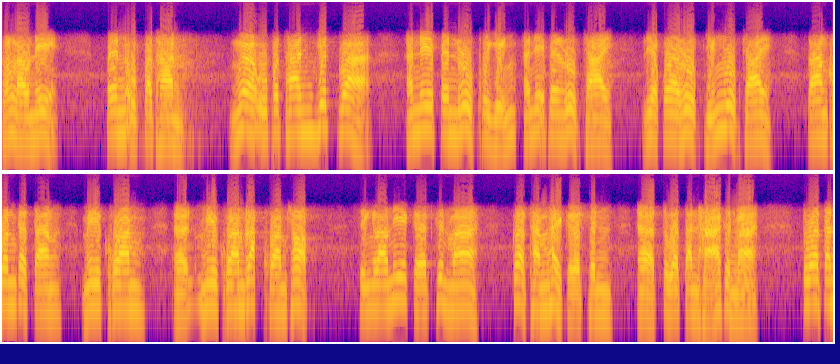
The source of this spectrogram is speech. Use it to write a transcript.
ของเรานี้ เป็นอุปทาน เมื่ออุปทานยึดว่า อันนี้เป็นรูปผู้หญิง อันนี้เป็นรูปชาย เรียกว่ารูปหญิงรูปชาย ต่างคนก็ต่างมีความมีความรักความชอบ สิ่งเหล่านี้เกิดขึ้นมา ก็ทำให้เกิดเป็น ตัวตัณหาขึ้นมา ตัวตัณ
